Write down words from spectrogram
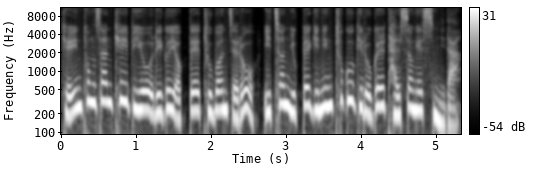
개인 통산 KBO 리그 역대 두 번째로 2600이닝 투구 기록을 달성했습니다.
